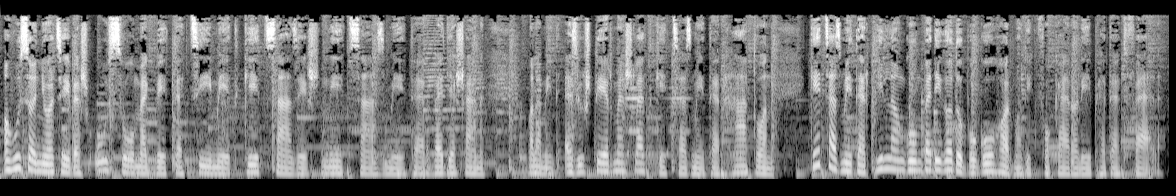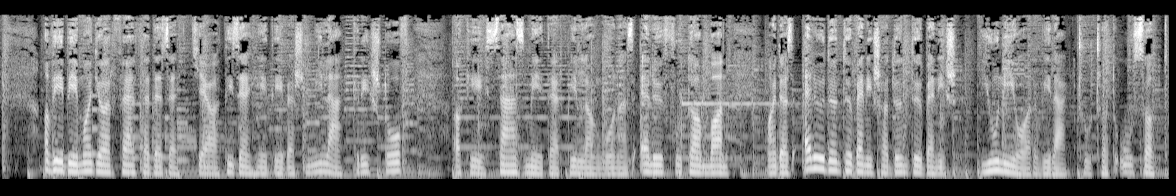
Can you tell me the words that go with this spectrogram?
A 28 éves úszó megvédte címét 200 és 400 méter vegyesen, valamint ezüstérmes lett 200 méter háton, 200 méter pillangón pedig a dobogó harmadik fokára léphetett fel. A VB magyar felfedezettje a 17 éves Milák Kristóf, aki 100 méter pillangón az előfutamban, majd az elődöntőben is a döntőben is junior világcsúcsot úszott,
